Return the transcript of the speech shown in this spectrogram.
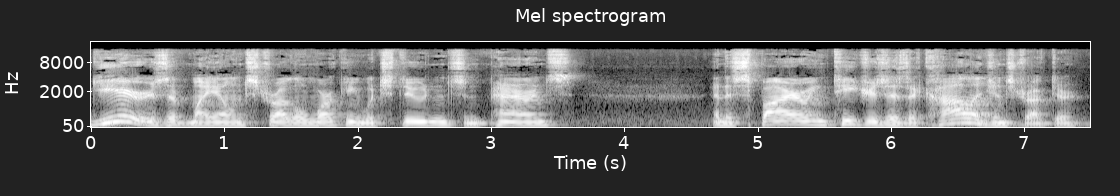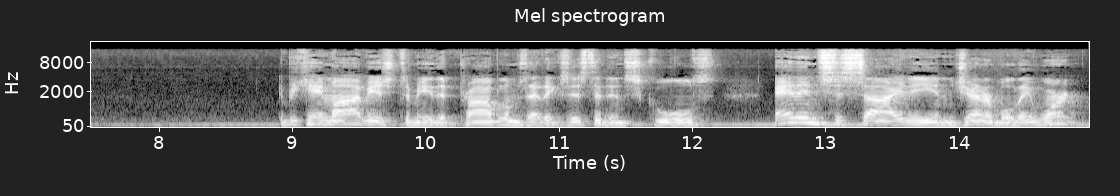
years of my own struggle working with students and parents and aspiring teachers as a college instructor, it became obvious to me that problems that existed in schools and in society in general, they weren't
